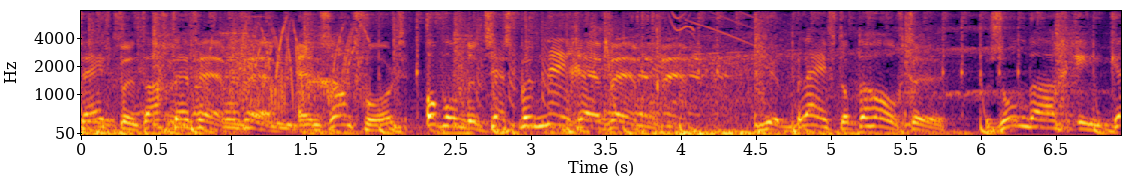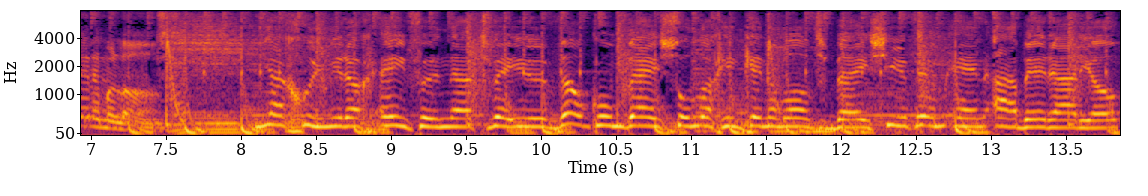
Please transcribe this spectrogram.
5.8 FM. En Zandvoort op 106.9 FM. Je blijft op de hoogte. Zondag in Kennemerland. Ja, goedemiddag. Even na twee uur. Welkom bij Zondag in Kennemerland bij CFM en AB Radio.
